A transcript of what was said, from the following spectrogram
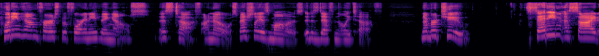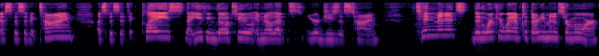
Putting him first before anything else. It's tough. I know, especially as mamas. It is definitely tough. Number two, setting aside a specific time, a specific place that you can go to and know that's your Jesus time. 10 minutes, then work your way up to 30 minutes or more.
